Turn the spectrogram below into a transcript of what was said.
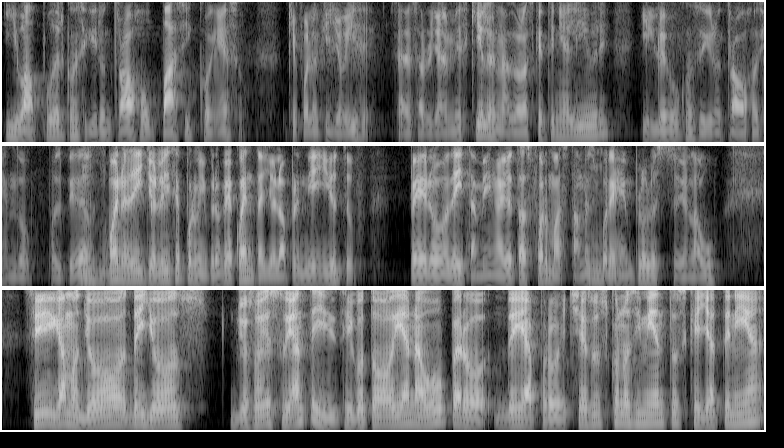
y va a poder conseguir un trabajo básico en eso, que fue lo que yo hice. O sea, desarrollar mi skill en las horas que tenía libre y luego conseguir un trabajo haciendo pues videos. Ujú. Bueno, di, yo lo hice por mi propia cuenta, yo lo aprendí en YouTube. Pero de también hay otras formas. Tames, por ejemplo, lo estudió en la U. Sí, digamos, yo, de, yo, yo soy estudiante y sigo todavía en la U, pero de aproveché esos conocimientos que ya tenía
